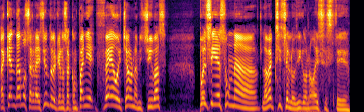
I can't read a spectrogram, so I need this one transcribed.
aquí andamos agradeciéndole que nos acompañe. Feo echaron a mis chivas pues sí, es una. La verdad que sí se lo digo, ¿no? Es este.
